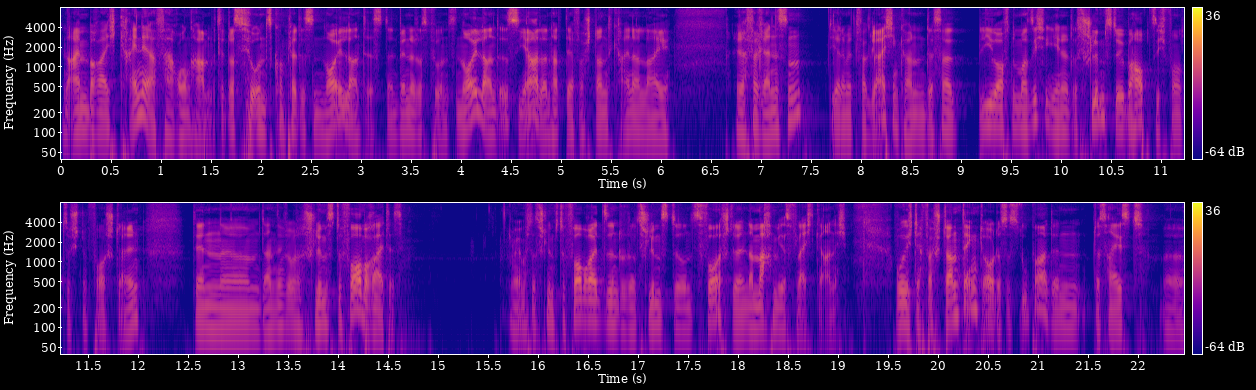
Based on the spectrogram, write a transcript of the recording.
in einem Bereich keine Erfahrung haben, dass das für uns komplettes Neuland ist. Denn wenn das für uns Neuland ist, ja, dann hat der Verstand keinerlei Referenzen, die er damit vergleichen kann. Und deshalb lieber auf Nummer sicher gehen und das Schlimmste überhaupt sich vorstellen. Denn ähm, dann sind wir auf das Schlimmste vorbereitet. Wenn wir auf das Schlimmste vorbereitet sind oder das Schlimmste uns vorstellen, dann machen wir es vielleicht gar nicht. Wo sich der Verstand denkt, oh, das ist super, denn das heißt, äh,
